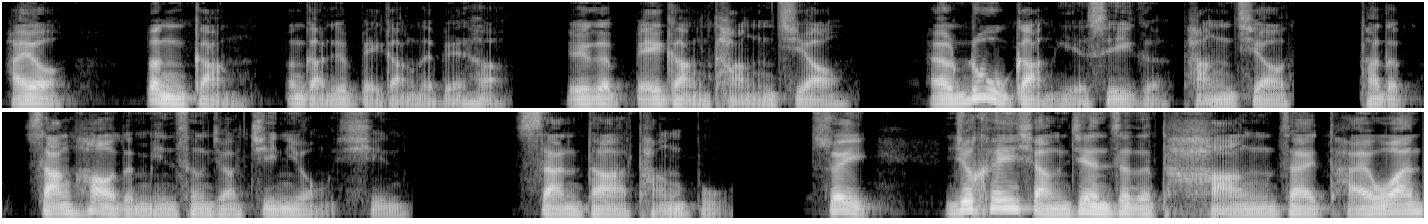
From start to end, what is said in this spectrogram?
还有笨港，笨港就北港那边哈。有一个北港糖交，还有鹿港也是一个糖交，它的商号的名称叫金永兴，三大糖布，所以你就可以想见，这个糖在台湾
